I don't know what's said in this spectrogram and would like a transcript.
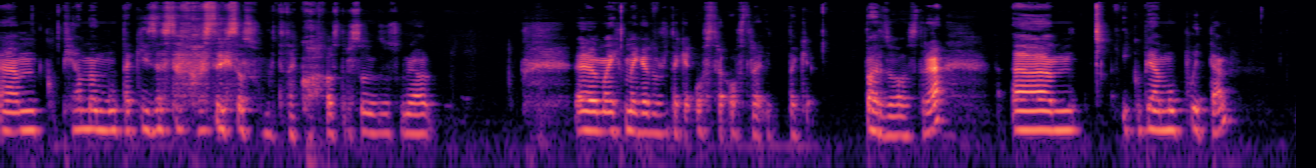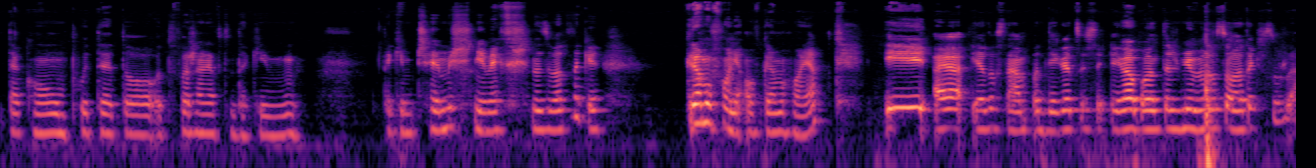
Um, kupiłam mu taki zestaw ostrych sosów. To tak ostre sosów miałam E, ma ich mega dużo, takie ostre, ostre i takie bardzo ostre. Em, I kupiłam mu płytę, taką płytę do odtwarzania w tym takim, takim czymś, nie wiem jak to się nazywa, to takie gramofonie, o w gramofonie. I a ja, ja dostałam od niego coś takiego, bo on też mnie wylosował, tak się służę.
